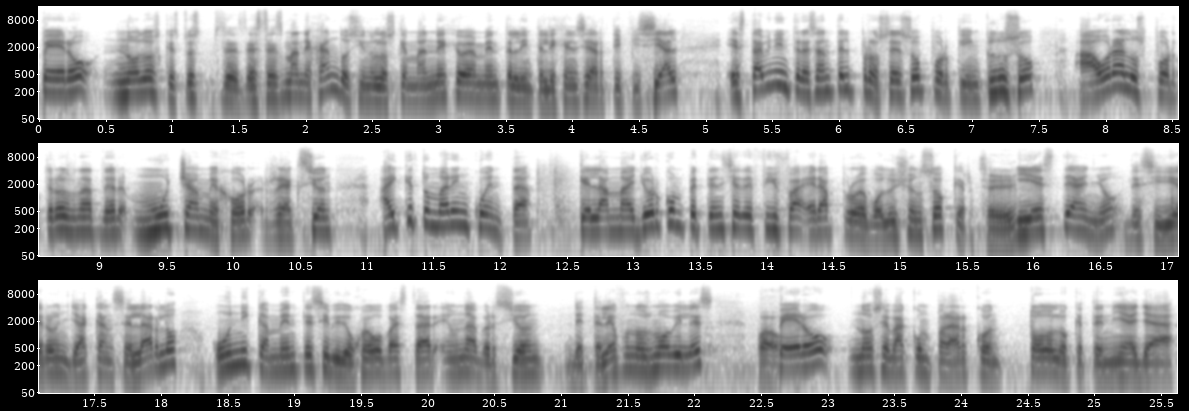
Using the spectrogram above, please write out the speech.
pero no los que tú est- estés manejando, sino los que maneje obviamente la inteligencia artificial. Está bien interesante el proceso porque incluso ahora los porteros van a tener mucha mejor reacción. Hay que tomar en cuenta que la mayor competencia de FIFA era Pro Evolution Soccer y este año decidieron ya cancelarlo. Únicamente ese videojuego va a estar en una versión de teléfonos móviles, pero no se va a comparar con todo lo que tenía ya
